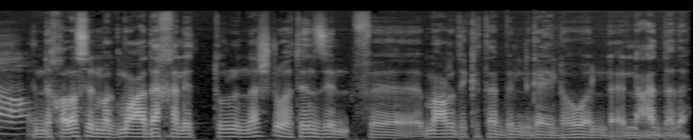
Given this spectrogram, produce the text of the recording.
آه. إن خلاص المجموعة دخلت طول النشر وهتنزل في معرض الكتاب اللي جاي اللي هو اللي عدى ده.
